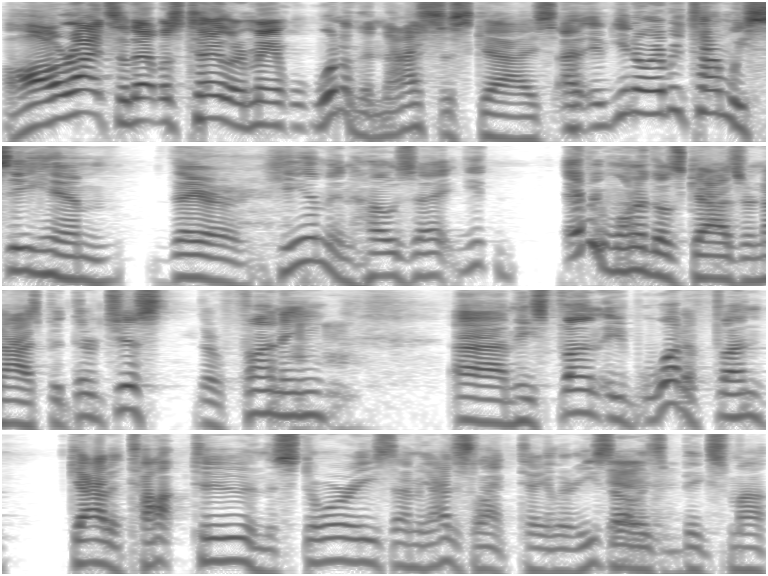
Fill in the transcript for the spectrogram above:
All right, so that was Taylor, man, one of the nicest guys. I, you know, every time we see him there, him and Jose, every one of those guys are nice, but they're just they're funny. Um, he's fun. he- What a fun guy to talk to, and the stories. I mean, I just like Taylor. He's Yeah. always a big smile,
